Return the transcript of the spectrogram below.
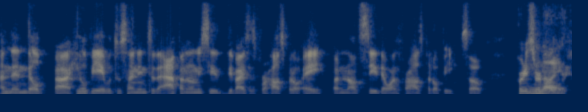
and then they'll uh, he'll be able to sign into the app and only see devices for Hospital A, but not see the ones for Hospital B. So pretty straightforward. Nice.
